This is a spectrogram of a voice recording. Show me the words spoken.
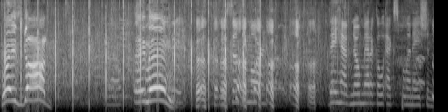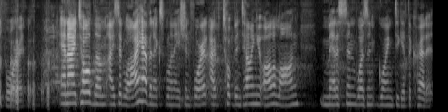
Praise God. Well, Amen. There's something more. They have no medical explanation for it. And I told them, I said, well, I have an explanation for it. I've been telling you all along, medicine wasn't going to get the credit.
